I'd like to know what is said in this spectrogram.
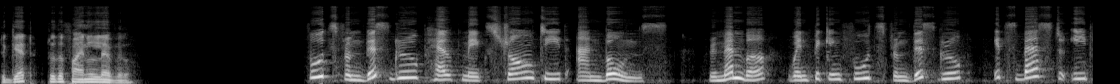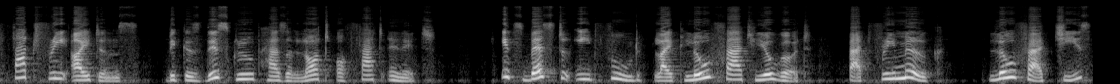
to get to the final level. Foods from this group help make strong teeth and bones. Remember, when picking foods from this group, it's best to eat fat-free items because this group has a lot of fat in it. It's best to eat food like low-fat yogurt, fat-free milk, low-fat cheese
